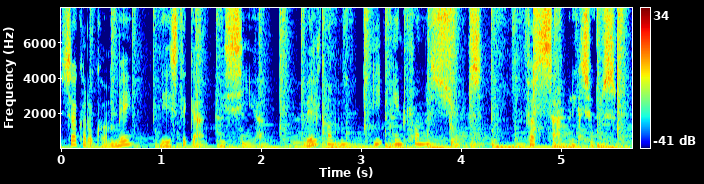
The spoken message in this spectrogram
Så kan du komme med næste gang, vi siger velkommen i Informationsforsamlingshuset.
